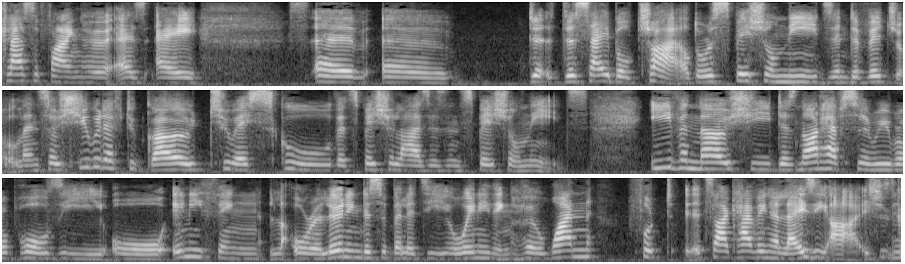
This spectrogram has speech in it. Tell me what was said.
classifying her as a, a, a d- disabled child or a special needs individual. And so she would have to go to a school that specializes in special needs. Even though she does not have cerebral palsy or anything, or a learning disability or anything, her one foot, it's like having a lazy eye. She's got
